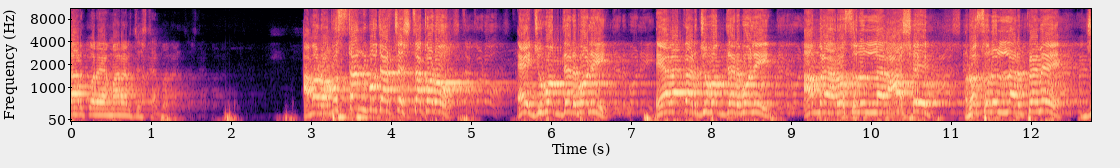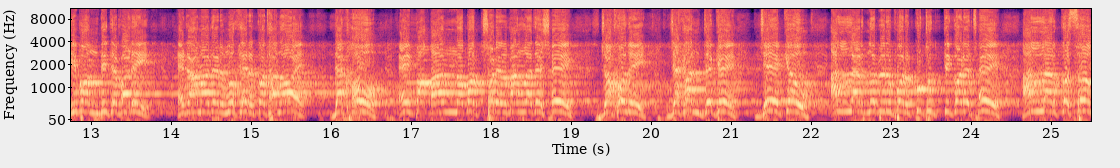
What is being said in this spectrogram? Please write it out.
দাঁড় করে মারার চেষ্টা করো। আমার অবস্থান বোঝার চেষ্টা করো। এই যুবকদের বলি এলাকার যুবকদের বলি, আমরা রসুল্লাহর আশেক রসুল্লাহর প্রেমে জীবন দিতে পারি। এটা আমাদের মুখের কথা নয়। দেখো এই বান্ন বছরের বাংলাদেশে যখনই যেখান থেকে যে কেউ আল্লাহর নবীর উপর কুটুক্তি করেছে, আল্লাহর কসম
